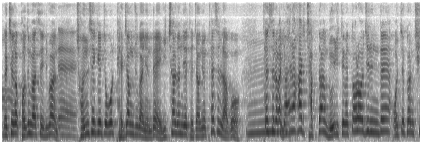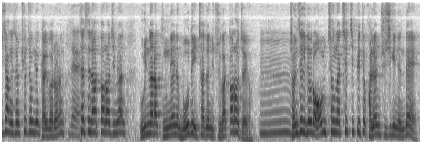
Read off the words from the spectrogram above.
그러니까 제가 거듭 말씀드리지만 네. 전 세계적으로 대장주가 있는데 2차 전지의 대장주 테슬라고 음. 테슬라가 여러 가지 잡다한 노이즈 때문에 떨어지는데 어쨌건 시장에서는 최종적인 결과로는 네. 테슬라가 떨어지면 우리나라 국내는 모두 2차 전지 주가 떨어져요. 음. 전 세계적으로 엄청난 챗GPT 관련 주식이 있는데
